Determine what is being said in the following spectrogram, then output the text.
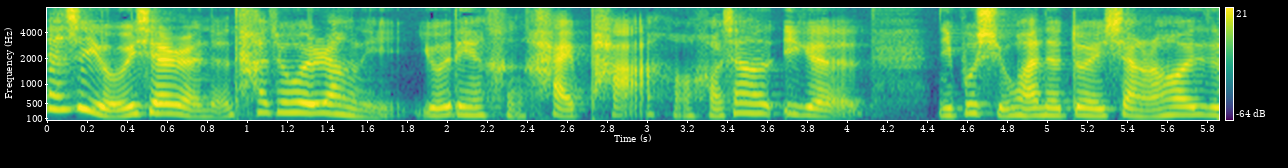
但是有一些人呢，他就会让你有点很害怕，好像一个你不喜欢的对象，然后一直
